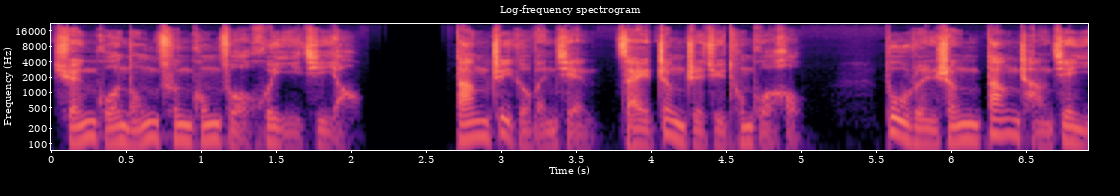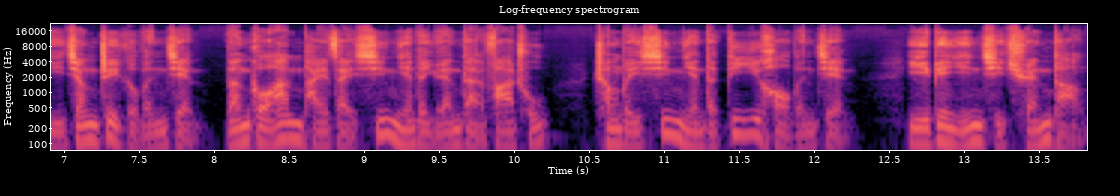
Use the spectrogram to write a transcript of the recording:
全国农村工作会议纪要》。当这个文件在政治局通过后，杜润生当场建议将这个文件能够安排在新年的元旦发出，成为新年的第一号文件，以便引起全党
